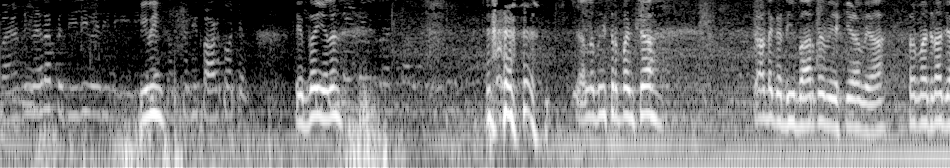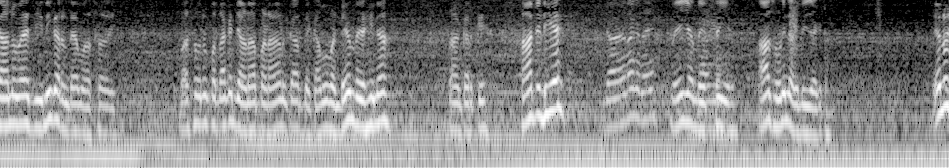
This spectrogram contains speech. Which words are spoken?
ਬੈਟਰੀ ਵੇਲਾ ਪਤੀਲੀ ਵੇਦੀ ਨਿੱਕੀ ਇਹਦੀ ਜਿਹੀ ਤਾਕਤ ਉਹ ਚ ਇਦਾਂ ਹੀ ਹੈ ਨਾ। ਚੱਲ ਵੀ ਸਰਪੰਚਾ। ਕੱਢ ਗੱਡੀ ਬਾਹਰ ਤੇ ਵੇਖ ਕੇ ਆ ਵਿਆਹ। ਸਰਪੰਚ ਦਾ ਜਾਣ ਨੂੰ ਮੈਂ ਜੀ ਨਹੀਂ ਕਰਨ ਡਿਆ ਮਾਸਾ ਵੀ ਬਸ ਉਹਨੂੰ ਪਤਾ ਕਿ ਜਾਣਾ ਪੈਣਾ ਹੁਣ ਘਰ ਦੇ ਕੰਮ ਵੰਡੇ ਹੁੰਦੇ ਸੀ ਨਾ ਤਾਂ ਕਰਕੇ। ਹਾਂ ਟਿੱਡੀਏ? ਜਾਇਆ ਨਾ ਕਿਤੇ। ਨਹੀਂ ਜਾਂਦੇ ਇੱਥੇ ਹੀ ਆ। ਆਹ ਸੋਹਣੀ ਲੱਗਦੀ ਜੈਕਟ। ਇਹਨੂੰ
